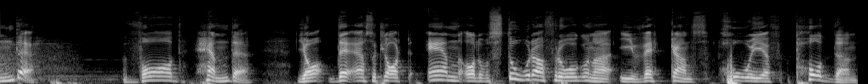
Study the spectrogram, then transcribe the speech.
Hände? Vad hände? Ja, det är såklart en av de stora frågorna i veckans HIF-podden.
